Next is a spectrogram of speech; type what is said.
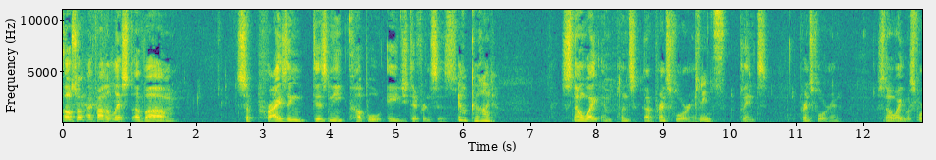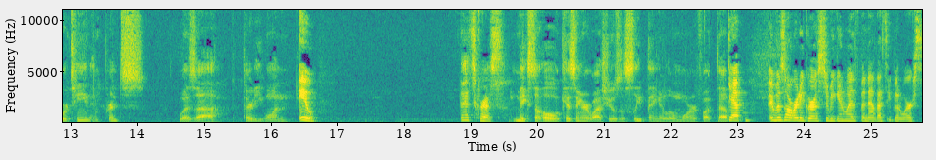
Also, I found a list of um surprising Disney couple age differences. oh God. Snow White and Prince uh, Prince Florian. Prince. Prince. Prince Florian. Snow White was 14 and Prince was uh 31. Ew. That's gross. Makes the whole kissing her while she was asleep thing a little more fucked up. Yep. It was already gross to begin with, but now that's even worse.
